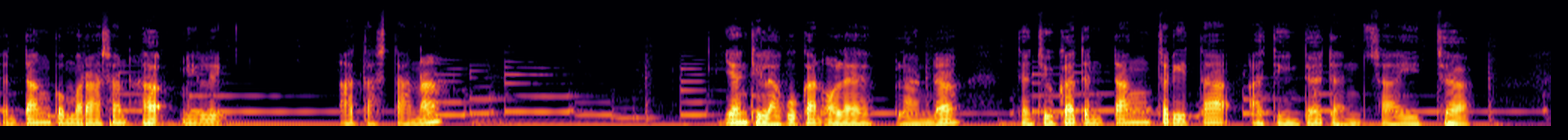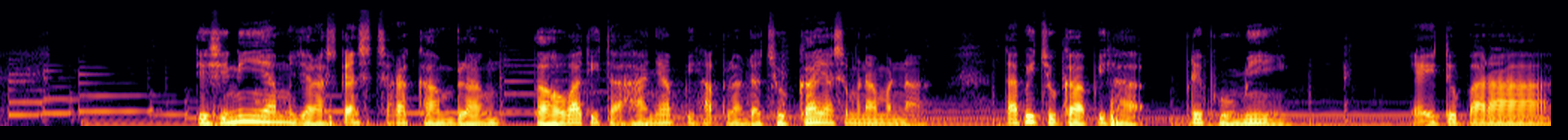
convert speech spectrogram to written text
tentang pemerasan hak milik atas tanah yang dilakukan oleh Belanda dan juga tentang cerita Adinda dan Saija. Di sini ia menjelaskan secara gamblang bahwa tidak hanya pihak Belanda juga yang semena-mena, tapi juga pihak pribumi, yaitu para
